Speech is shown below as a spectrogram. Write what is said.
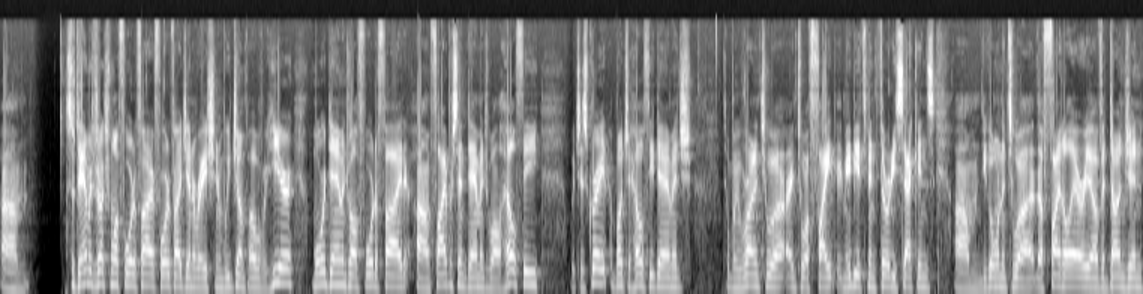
Um, so damage reduction while fortified, fortified generation. We jump over here. More damage while fortified, um, 5% damage while healthy, which is great. A bunch of healthy damage. So when we run into a into a fight, maybe it's been 30 seconds. Um, you're going into a, the final area of a dungeon,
